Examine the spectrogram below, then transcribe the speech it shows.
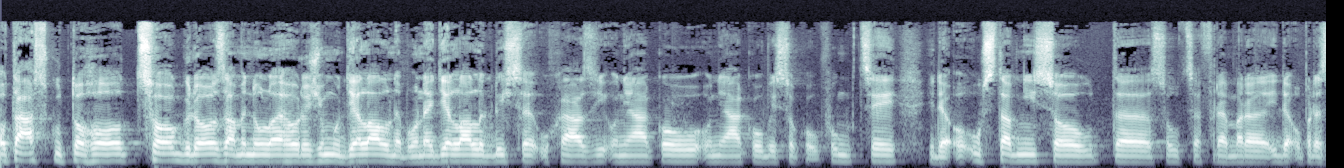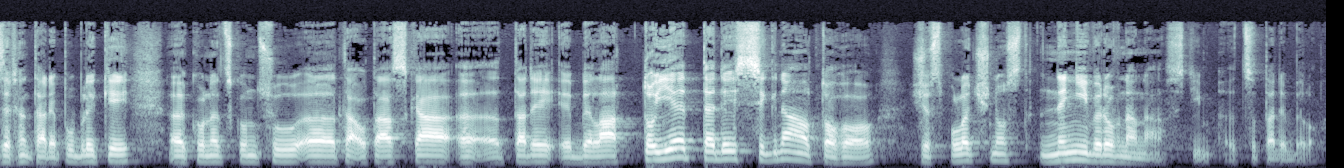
otázku toho, co kdo za minulého režimu dělal nebo nedělal, když se uchází o nějakou, o nějakou vysokou funkci. Jde o ústavní soud, eh, soudce Fremer, jde o prezidenta republiky. Eh, konec konců eh, ta otázka tady byla. To je tedy signál toho, že společnost není vyrovnaná s tím, co tady bylo.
